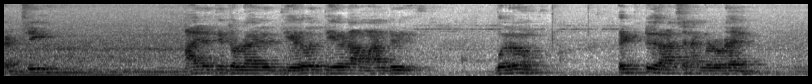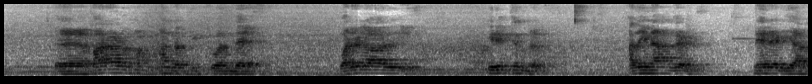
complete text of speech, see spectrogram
கட்சி ஆயிரத்தி தொள்ளாயிரத்தி எழுபத்தி ஏழாம் ஆண்டு வெறும் எட்டு ஆசனங்களுடன் பாராளுமன்றத்திற்கு வந்த வரலாறு இருக்கின்றது. அதை நாங்கள் நேரடியாக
